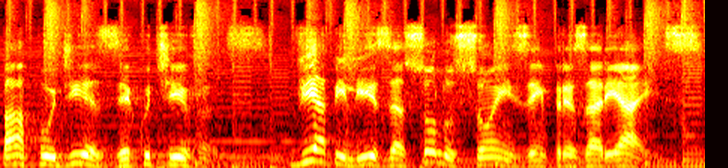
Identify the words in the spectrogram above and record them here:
Papo de Executivas. Viabiliza soluções empresariais.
